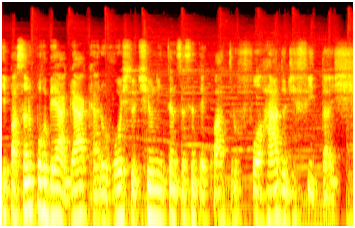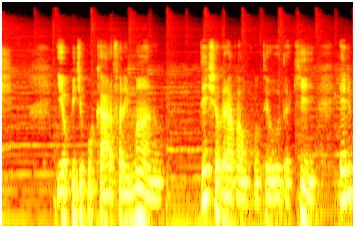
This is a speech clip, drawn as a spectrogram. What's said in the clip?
E passando por BH, cara, o rosto tinha um Nintendo 64 forrado de fitas. E eu pedi pro cara, falei, mano, deixa eu gravar um conteúdo aqui. Ele,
